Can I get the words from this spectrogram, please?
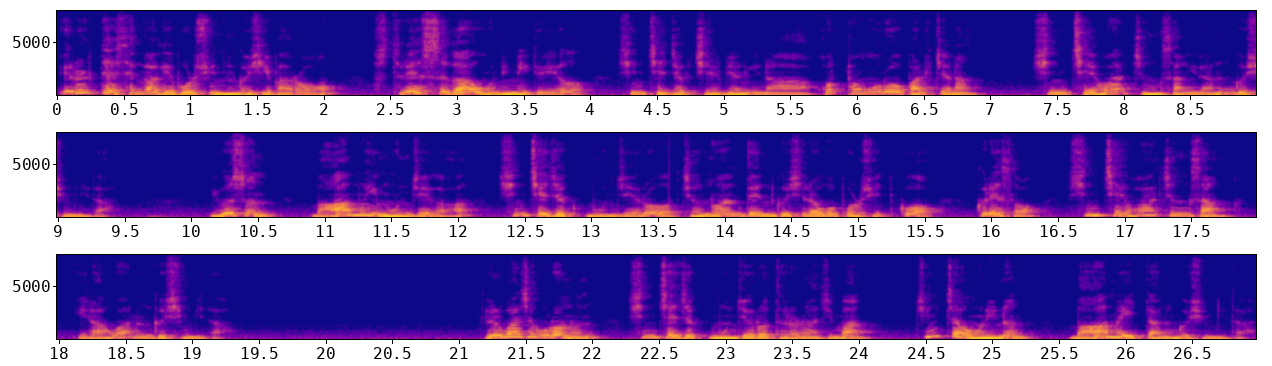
이럴 때 생각해 볼 수 있는 것이 바로 스트레스가 원인이 되어 신체적 질병이나 고통으로 발전한 신체화 증상이라는 것입니다. 이것은 마음의 문제가 신체적 문제로 전환된 것이라고 볼 수 있고 그래서 신체화 증상이라고 하는 것입니다. 결과적으로는 신체적 문제로 드러나지만 진짜 원인은 마음에 있다는 것입니다.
